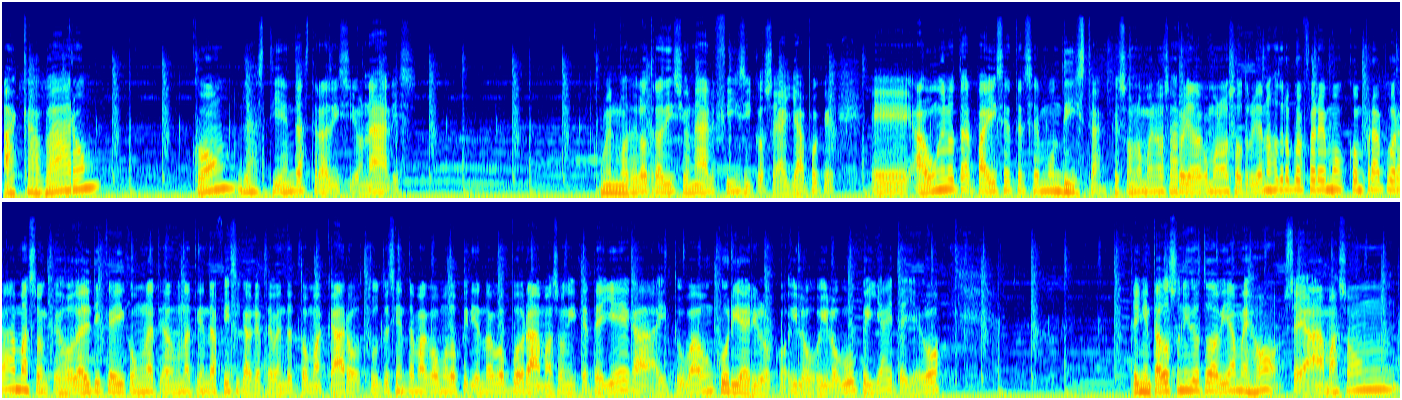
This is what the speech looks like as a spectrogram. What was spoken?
acabaron con las tiendas tradicionales con el modelo tradicional físico. O sea, ya porque eh, aún en los países tercermundistas, que son los menos desarrollados como nosotros, ya nosotros preferimos comprar por Amazon que joder de que ir con una, una tienda física que te vende todo más caro. Tú te sientes más cómodo pidiendo algo por Amazon y que te llega y tú vas a un courier y lo, y lo, y lo buscas y ya y te llegó. En Estados Unidos todavía mejor. O sea, Amazon,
